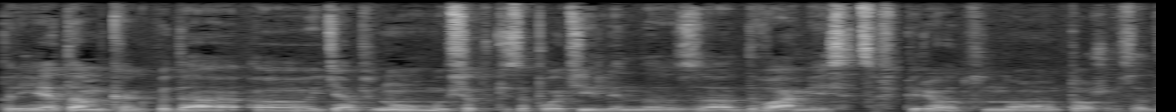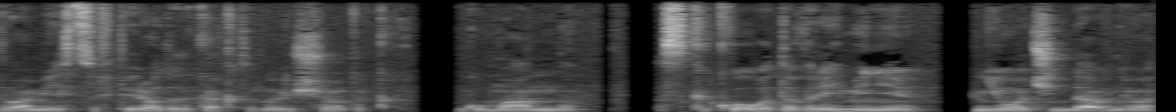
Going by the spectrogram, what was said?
При этом, как бы, да, э, я, ну, мы все-таки заплатили за два месяца вперед, но тоже за два месяца вперед это как-то, ну, еще так гуманно. С какого-то времени, не очень давнего,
